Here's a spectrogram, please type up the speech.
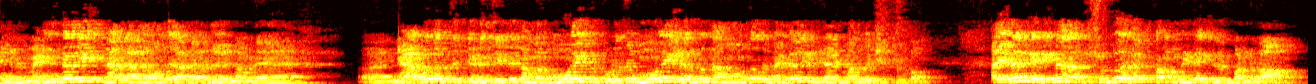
எங்களோட மென்டலி நாங்கள் அதை வந்து அதை வந்து நம்மளோட ஞாபகத்துக்கு எடுத்துட்டு நம்ம மூளைக்கு கொடுத்து மூளையிலேருந்து நாங்கள் வந்து அந்த மென்டலி ரிட்டார்ட் மாதிரி வச்சுட்டு இருக்கோம். அது என்னன்னு கேட்டிங்கன்னா சுகரை கம்ப்ளீட்டாக க்யூர் பண்ணலாம்.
